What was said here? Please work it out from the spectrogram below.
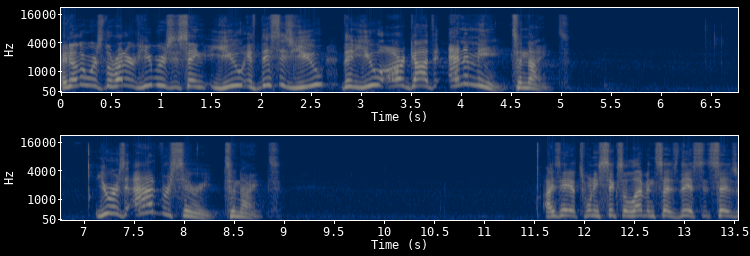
In other words, the writer of Hebrews is saying, You, if this is you, then you are God's enemy tonight. You're his adversary tonight. Isaiah 26, 11 says this It says,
